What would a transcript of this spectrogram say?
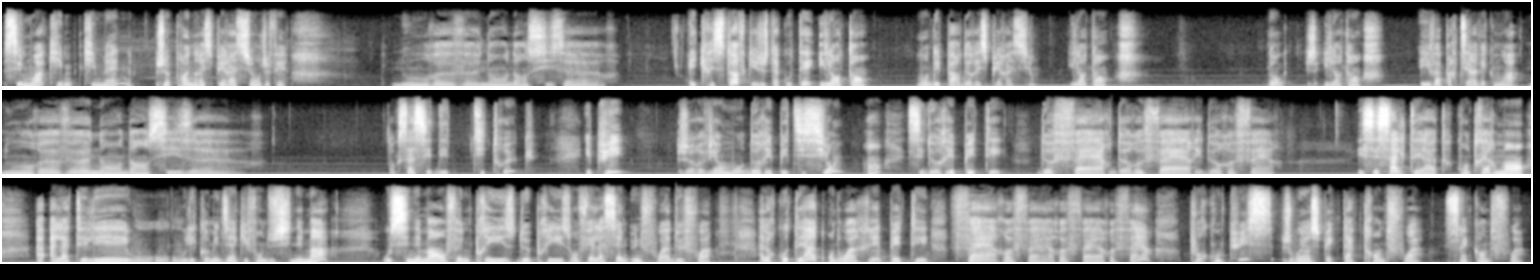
c'est moi qui, mène, je prends une respiration, je fais « Nous revenons dans six heures ». Et Christophe, qui est juste à côté, il entend mon départ de respiration. Il entend. Donc, il entend. Et il va partir avec moi. Nous revenons dans six heures. Donc ça, c'est des petits trucs. Et puis, je reviens au mot de répétition, hein, c'est de répéter, de faire, de refaire et de refaire. Et c'est ça le théâtre, contrairement à, à la télé ou, ou- ou les comédiens qui font du cinéma. Au cinéma, on fait une prise, deux prises, on fait la scène une fois, deux fois. Alors qu'au théâtre, on doit répéter, faire, refaire, refaire, refaire, pour qu'on puisse jouer un spectacle 30 fois, 50 fois.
